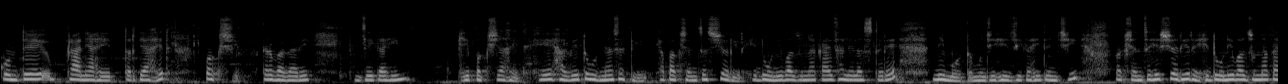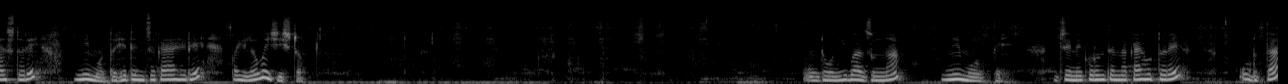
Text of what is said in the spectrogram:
कोणते प्राणी आहेत? तर ते आहेत पक्षी. तर बघा रे जे काही हे पक्षी आहेत. हे हवेत उडण्यासाठी ह्या पक्ष्यांचं शरीर हे दोन्ही बाजूंना काय झालेलं असतं रे? निमवतं म्हणजे हे जे काही त्यांची पक्ष्यांचं हे शरीर आहे हे दोन्ही बाजूंना काय असतं रे? निमवतं हे त्यांचं काय आहे रे? पहिलं वैशिष्ट्य. दोन्ही बाजूंना निमवते जेणेकरून त्यांना काय होतं रे? उडता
